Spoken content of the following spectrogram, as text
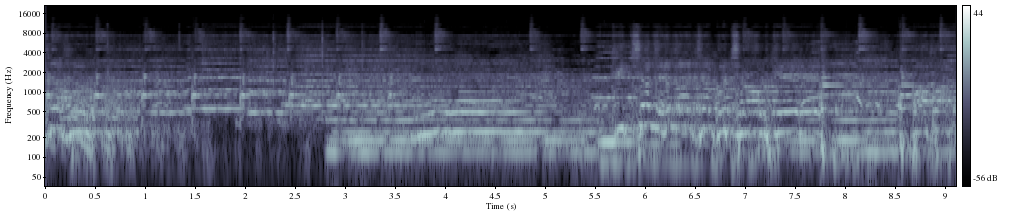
चले कि चलेला जब छाव के बाबा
